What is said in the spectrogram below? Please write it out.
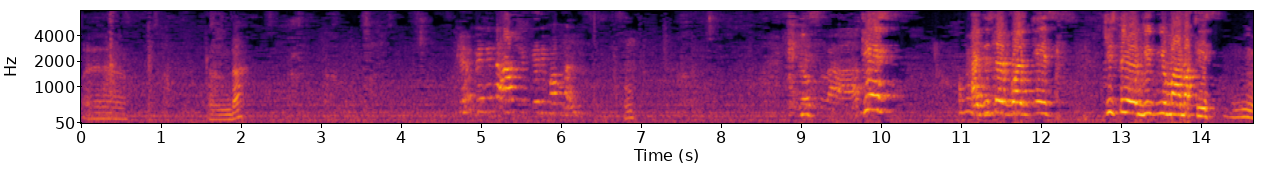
Ah, ganda. Kaya pwede na-akit ka ni Mama. Kiss! Kiss! I deserve one kiss. Kiss to your, give your mama kiss. Hmm.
